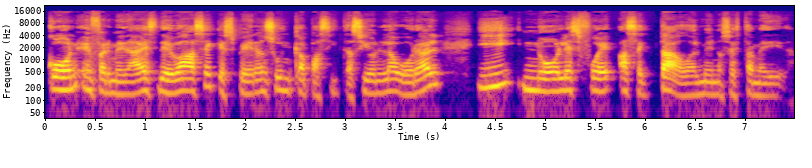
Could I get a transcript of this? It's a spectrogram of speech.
con enfermedades de base que esperan su incapacitación laboral y no les fue aceptado al menos esta medida.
